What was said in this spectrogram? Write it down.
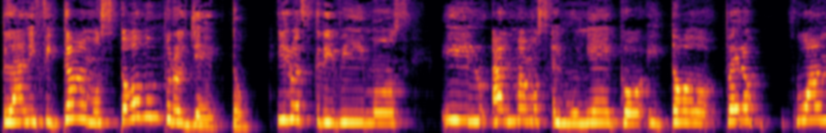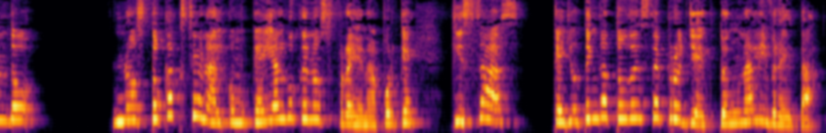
planificamos todo un proyecto y lo escribimos y armamos el muñeco y todo, pero cuando nos toca accionar, como que hay algo que nos frena, porque quizás que yo tenga todo este proyecto en una libreta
